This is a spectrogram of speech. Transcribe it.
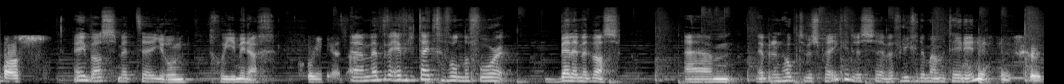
Bas. Hey Bas, met uh, Jeroen. Goedemiddag. Goedemiddag. Um, we hebben even de tijd gevonden voor Bellen met Bas. Um, we hebben een hoop te bespreken, dus uh, we vliegen er maar meteen in. is goed.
